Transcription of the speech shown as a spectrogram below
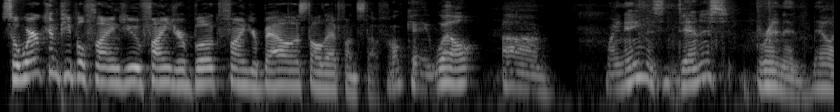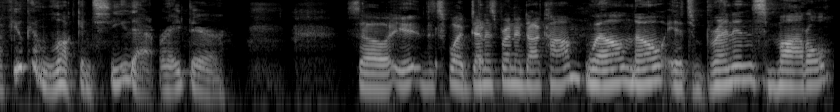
so where can people find you? Find your book, find your ballast, all that fun stuff. Okay, well, um, my name is Dennis Brennan. Now, if you can look and see that right there. So it- it's what DennisBrennan.com. Well, no, it's Brennan's Model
